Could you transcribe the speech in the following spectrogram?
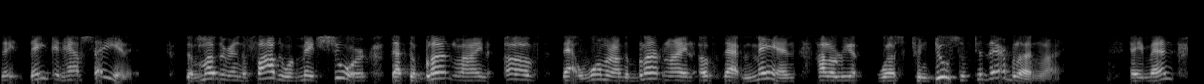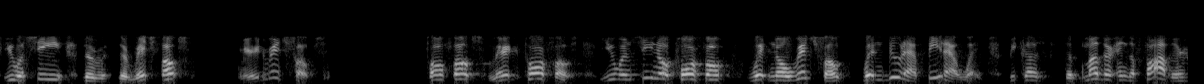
they they didn't have say in it. The mother and the father would make sure that the bloodline of that woman or the bloodline of that man, hallelujah, was conducive to their bloodline. Amen. You will see the the rich folks marry the rich folks. Poor folks marry the poor folks. You wouldn't see no poor folk with no rich folk wouldn't do that, be that way. Because the mother and the father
